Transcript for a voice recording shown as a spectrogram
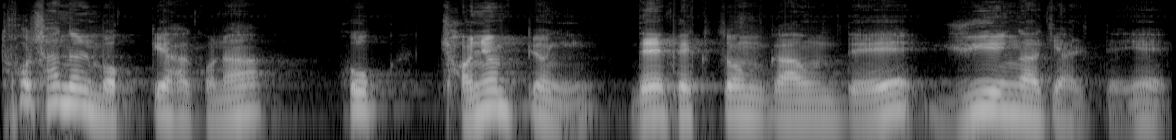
토산을 먹게 하거나 혹 전염병이 내 백성 가운데에 유행하게 할 때에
